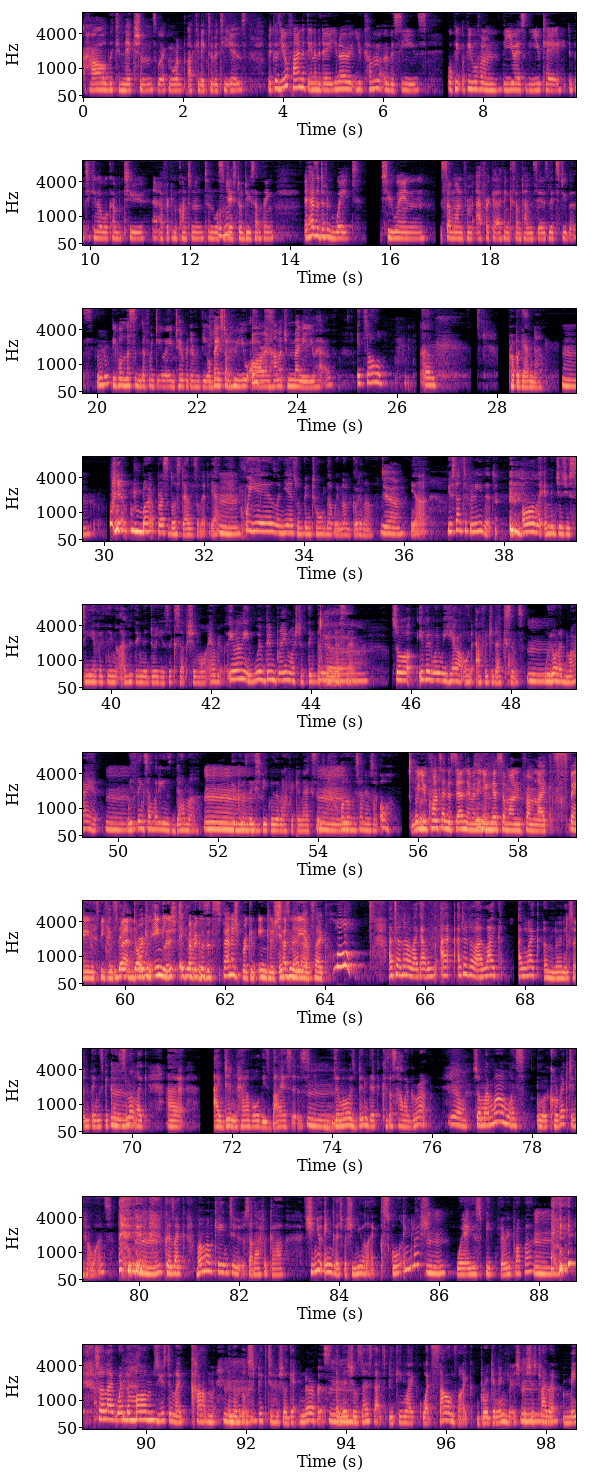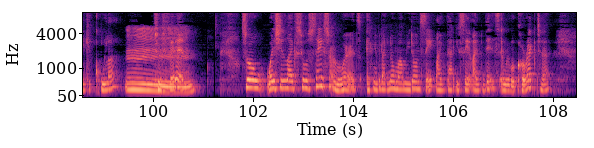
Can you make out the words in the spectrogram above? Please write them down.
how the connections work and what our connectivity is. Because you'll find at the end of the day, you know, you come overseas, or pe- people from the US or the UK in particular will come to an African continent and will mm-hmm. suggest or do something. It has a different weight to when someone from Africa, I think, sometimes says, let's do this. Mm-hmm. People listen differently or they interpret differently or based on who you are and how much money you have. It's all um, propaganda. Hmm. my personal stance on it. Yeah, mm. for years and years we've been told that we're not good enough. Yeah. Yeah, you start to believe it. All the images you see, everything, everything they're doing is exceptional. Every, you know what I mean? We've been brainwashed to think that we're less than. So even when we hear our own African accents, mm. we don't admire it. Mm. We think somebody is dumber because they speak with an African accent. All of a sudden, it's like, oh, Or you can't understand them, and then you hear someone from like Spain speaking Spanish, broken English, but because it's Spanish broken English, suddenly better. it's like, oh, I don't know. Like I'm, I, I don't know. I like, I like unlearning certain things because it's not like, uh, I didn't have all these biases. They've always been there because that's how I grew up. yeah, So my mom once we were correcting her once Mm-hmm. because like my mom came to South Africa. She knew English, but she knew like school English Mm-hmm. where you speak very proper. Mm. so like when the moms used to like come and then Mm. they'll speak to her, she'll get nervous and then she'll just start speaking like what sounds like broken English because she's trying to Mm. make it cooler to fit in. So when she like she'll say certain words and you'll be like, No mom, you don't say it like that, you say it like this and we will correct her.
